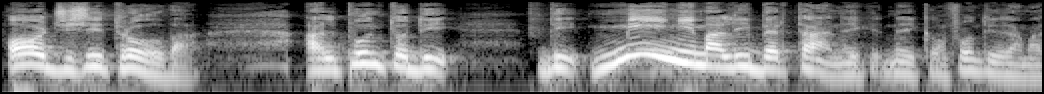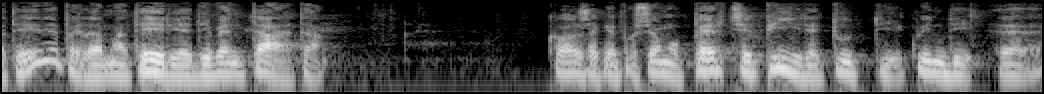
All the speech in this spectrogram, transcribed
oggi si trova al punto di, di minima libertà nei, nei confronti della materia, perché la materia è diventata cosa che possiamo percepire tutti, quindi eh,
